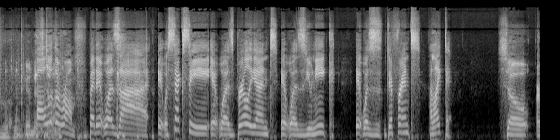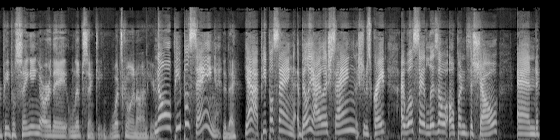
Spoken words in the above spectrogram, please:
Oh, my goodness. all of the rump but it was uh it was sexy it was brilliant it was unique it was different i liked it So, are people singing or are they lip syncing? What's going on here? no people sang Did they? yeah people sang billie eilish sang she was great i will say lizzo opened the show and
